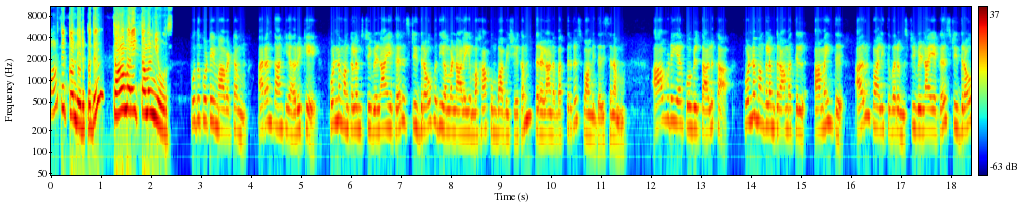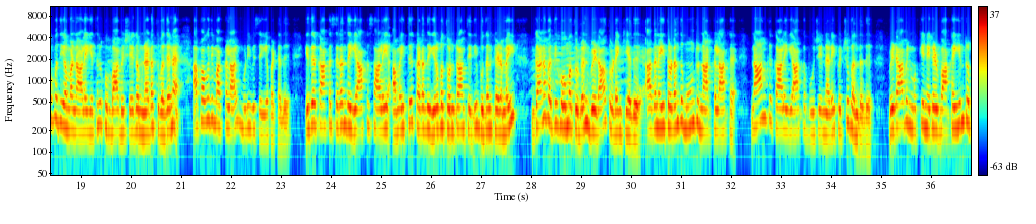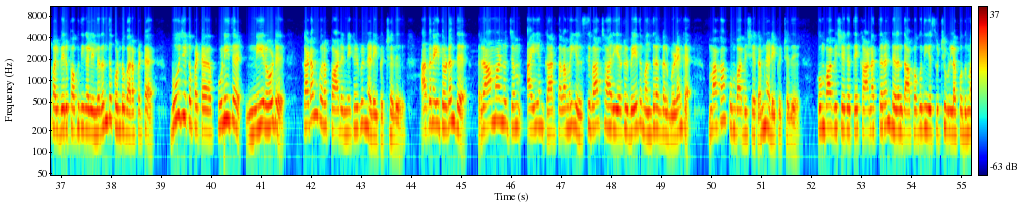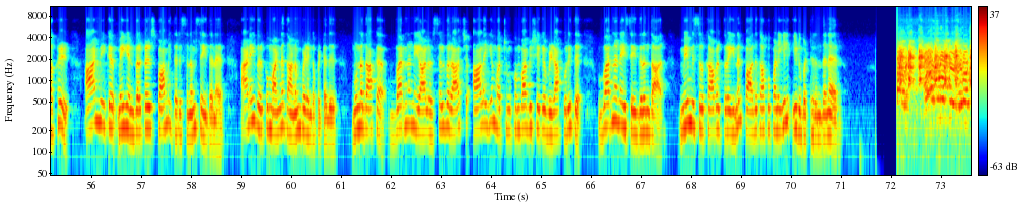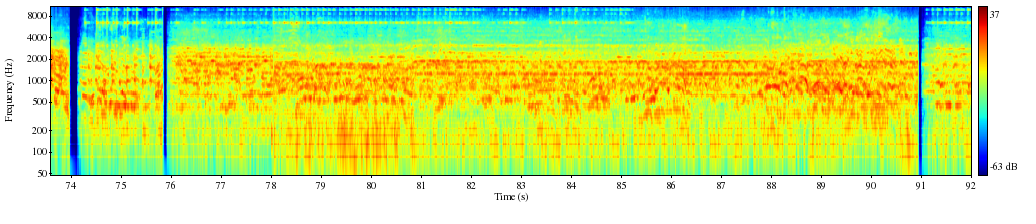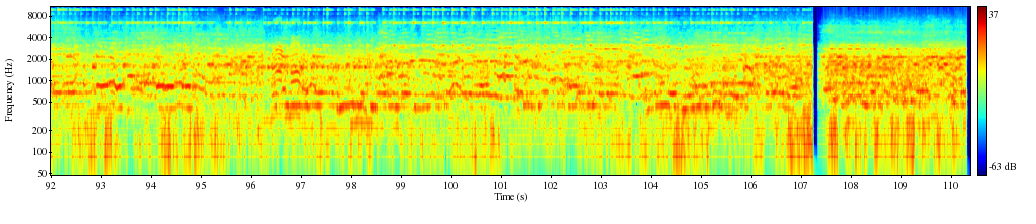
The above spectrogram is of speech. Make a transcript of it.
பார்த்துக் கொண்டிருப்பது தாமரை தமிழ் நியூஸ் புதுக்கோட்டை மாவட்டம் அறந்தாங்கி அருகே பொன்னமங்கலம் ஸ்ரீ விநாயகர் ஸ்ரீ திரௌபதி அம்மன் ஆலய மகா கும்பாபிஷேகம் திரளான பக்தர்கள் சுவாமி தரிசனம். ஆவுடையார் கோவில் தாலுகா பொன்னமங்கலம் கிராமத்தில் அமைந்து அருள் பாலித்து வரும் ஸ்ரீ விநாயகர் ஸ்ரீ திரௌபதி அம்மன் ஆலயத்தில் கும்பாபிஷேகம் நடத்துவதென அப்பகுதி மக்களால் முடிவு செய்யப்பட்டது. இதற்காக சிறந்த யாகசாலை அமைத்து கடந்த இருபத்தொன்றாம் தேதி புதன்கிழமை கணபதி ஹோமத்துடன் விழா தொடங்கியது. அதனைத் தொடர்ந்து மூன்று நாட்களாக நான்கு காலை யாக பூஜை நடைபெற்று வந்தது. விழாவின் முக்கிய நிகழ்வாக இன்று பல்வேறு பகுதிகளிலிருந்து கொண்டு வரப்பட்ட பூஜிக்கப்பட்ட புனித நீரோடு கடம்புறப்பாடு நிகழ்வு நடைபெற்றது. அதனைத் தொடர்ந்து ராமானுஜம் ஐயங்கார் தலைமையில் சிவாச்சாரியர்கள் வேத மந்திரங்கள் முழங்க மகா கும்பாபிஷேகம் நடைபெற்றது. கும்பாபிஷேகத்தை காண திரண்டிருந்த அப்பகுதியை சுற்றியுள்ள பொதுமக்கள் ஆன்மீக மெய்யன்பர்கள் சுவாமி தரிசனம் செய்தனர். அனைவருக்கும் அன்னதானம் வழங்கப்பட்டது. முன்னதாக வர்ணனையாளர் செல்வராஜ் ஆலயம் மற்றும் கும்பாபிஷேக விழா குறித்து வர்ணனை செய்திருந்தார். மீமிசில் காவல்துறையினர் பாதுகாப்பு பணியில் ஈடுபட்டிருந்தனர்.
